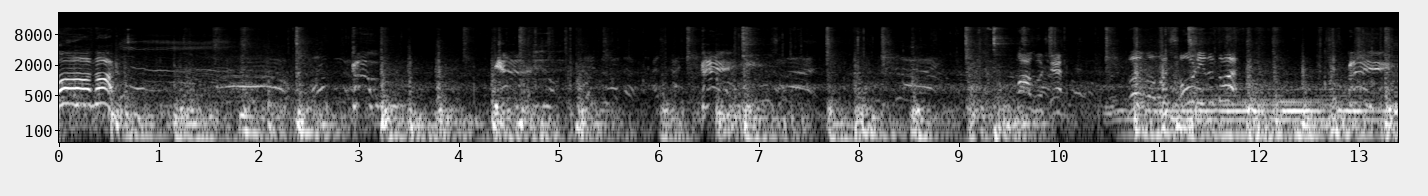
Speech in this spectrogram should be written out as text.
放马！Go。Yeah。Hey。跨过去，问问我手里的盾。Hey。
